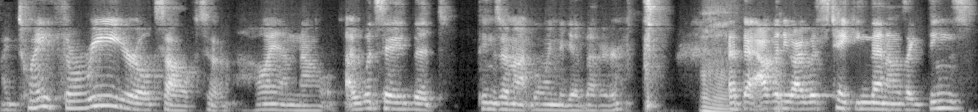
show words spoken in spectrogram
my 23 year old self to how I am now. I would say that things are not going to get better. Mm-hmm. At the avenue I was taking then, I was like, things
